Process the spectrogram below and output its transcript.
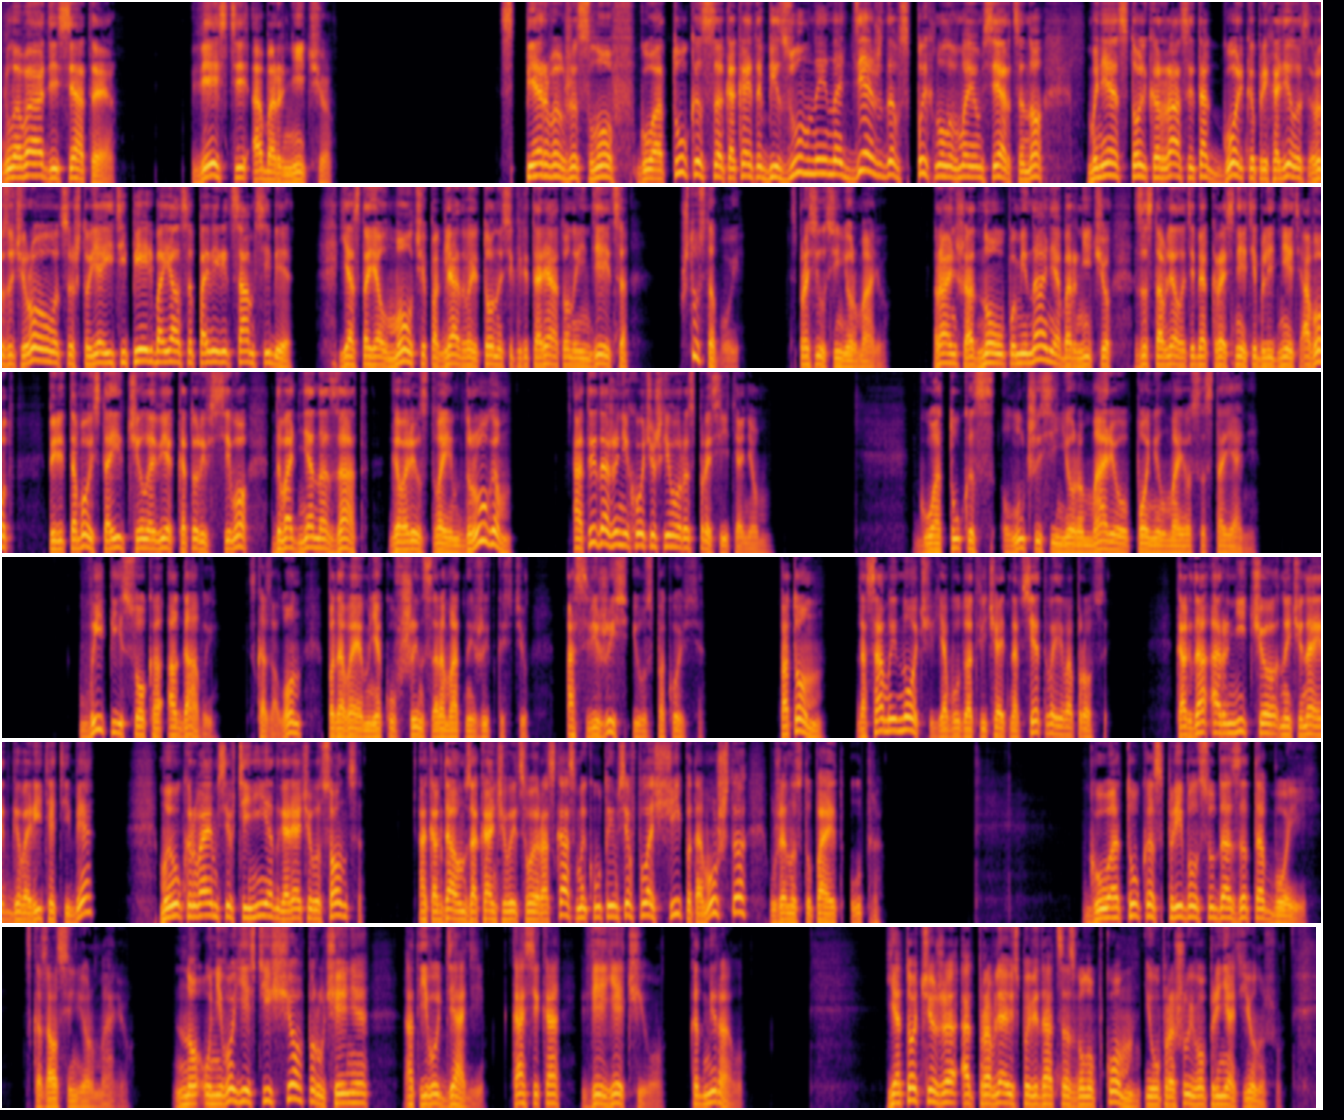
Глава десятая. Вести об Арничо. С первых же слов Гуатукаса какая-то безумная надежда вспыхнула в моем сердце, но мне столько раз и так горько приходилось разочаровываться, что я и теперь боялся поверить сам себе. Я стоял молча, поглядывая то на секретаря, то на индейца. — Что с тобой? — спросил сеньор Марио. Раньше одно упоминание об Арничо заставляло тебя краснеть и бледнеть, а вот перед тобой стоит человек, который всего два дня назад говорил с твоим другом, а ты даже не хочешь его расспросить о нем. Гуатукас лучше сеньора Марио понял мое состояние. «Выпей сока агавы», — сказал он, подавая мне кувшин с ароматной жидкостью освежись и успокойся. Потом, до самой ночи, я буду отвечать на все твои вопросы. Когда Арничо начинает говорить о тебе, мы укрываемся в тени от горячего солнца, а когда он заканчивает свой рассказ, мы кутаемся в плащи, потому что уже наступает утро. «Гуатукас прибыл сюда за тобой», — сказал сеньор Марио. Но у него есть еще поручение от его дяди, Касика Веечио, к адмиралу. Я тотчас же отправляюсь повидаться с Голубком и упрошу его принять юношу.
